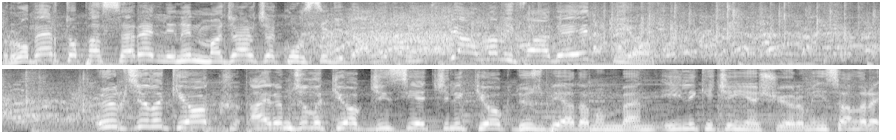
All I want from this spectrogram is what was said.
Roberto Passarelli'nin Macarca kursu gibi anladın? Hiçbir anlam ifade etmiyor. Irkçılık yok, ayrımcılık yok, cinsiyetçilik yok. Düz bir adamım ben. İyilik için yaşıyorum. İnsanlara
